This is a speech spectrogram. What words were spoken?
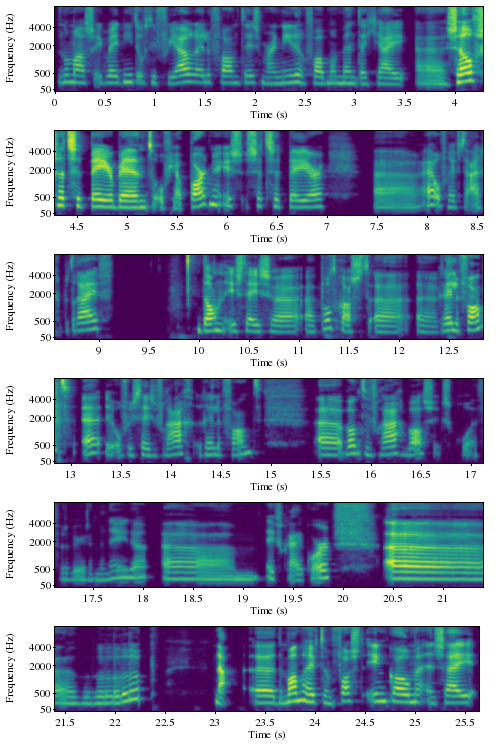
nogmaals, ik weet niet of die voor jou relevant is, maar in ieder geval op het moment dat jij zelf ZZP'er bent of jouw partner is ZZP'er, uh, of heeft een eigen bedrijf, dan is deze uh, podcast uh, relevant. Hè? Of is deze vraag relevant? want de vraag was, ik scroll even weer naar beneden. Ehm, even kijken hoor. nou, de man heeft een vast inkomen en zij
